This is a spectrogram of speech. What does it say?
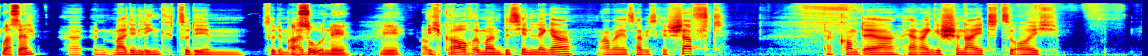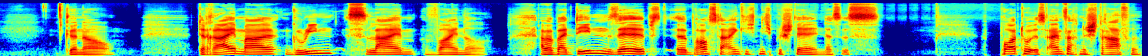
Was denn? Äh, mal den Link zu dem, zu dem Ach Album. so, nee, nee. Ich gar brauche immer ein bisschen länger, aber jetzt habe ich es geschafft. Da kommt er hereingeschneit zu euch. Genau. Dreimal Green Slime Vinyl. Aber bei denen selbst äh, brauchst du eigentlich nicht bestellen. Das ist. Porto ist einfach eine Strafe.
